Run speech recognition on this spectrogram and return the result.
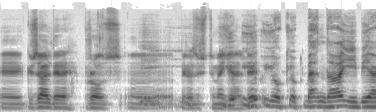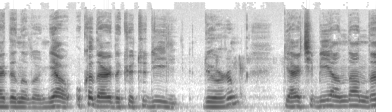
E, Güzeldere Bros e, biraz üstüme geldi. yo- Yok yok ben daha iyi bir yerden alıyorum. Ya o kadar da kötü değil diyorum. Gerçi bir yandan da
